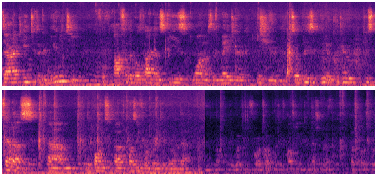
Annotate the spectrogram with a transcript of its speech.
directly to the community affordable finance is one of the major issues. So please, could you please tell us um, the point of housing cooperative around that? Not only working for Cooperative Housing International, but also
